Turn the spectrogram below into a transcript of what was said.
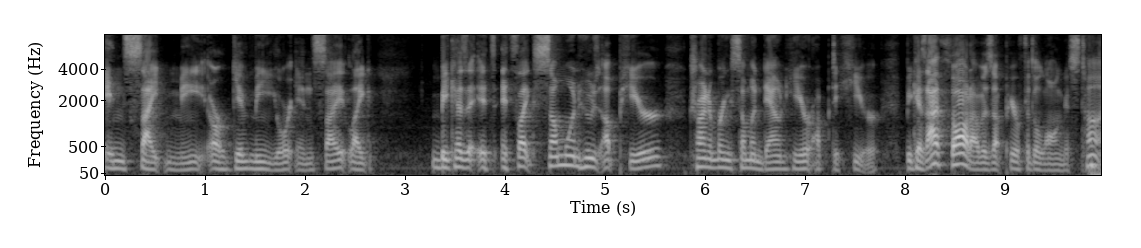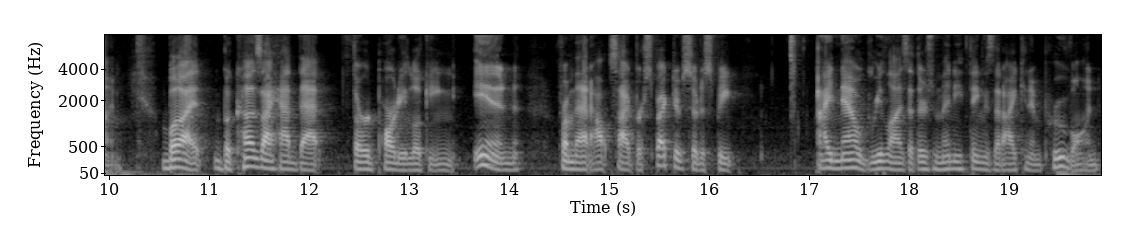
incite me or give me your insight. Like, because it's it's like someone who's up here trying to bring someone down here up to here because I thought I was up here for the longest time but because I had that third party looking in from that outside perspective so to speak I now realize that there's many things that I can improve on,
